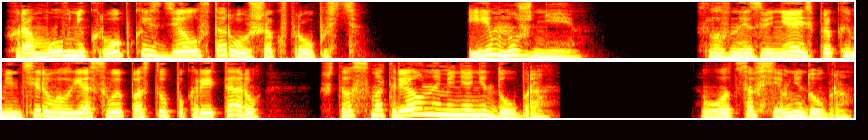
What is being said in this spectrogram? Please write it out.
Храмовник робко сделал второй шаг в пропасть. Им нужнее. Словно извиняясь, прокомментировал я свой поступок Рейтару, что смотрел на меня недобро. Вот совсем недобро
